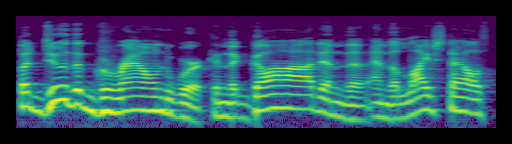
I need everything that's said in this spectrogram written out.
But do the groundwork and the God and the and the lifestyle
